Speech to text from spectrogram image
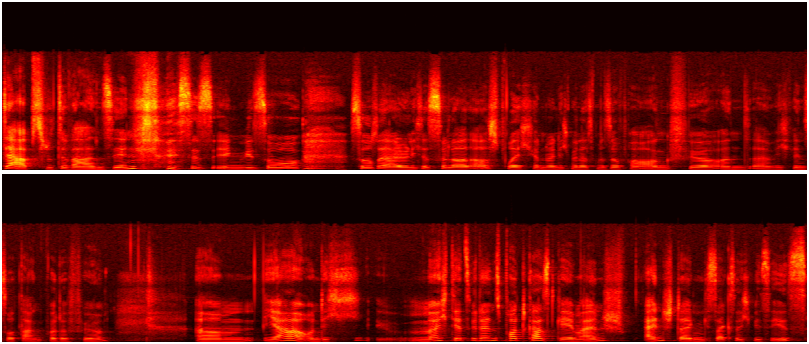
der absolute Wahnsinn. Es ist irgendwie so, so real, wenn ich das so laut ausspreche und wenn ich mir das mal so vor Augen führe und äh, ich bin so dankbar dafür. Ähm, ja, und ich möchte jetzt wieder ins Podcast-Game einsteigen. Ich sage es euch, wie es ist.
